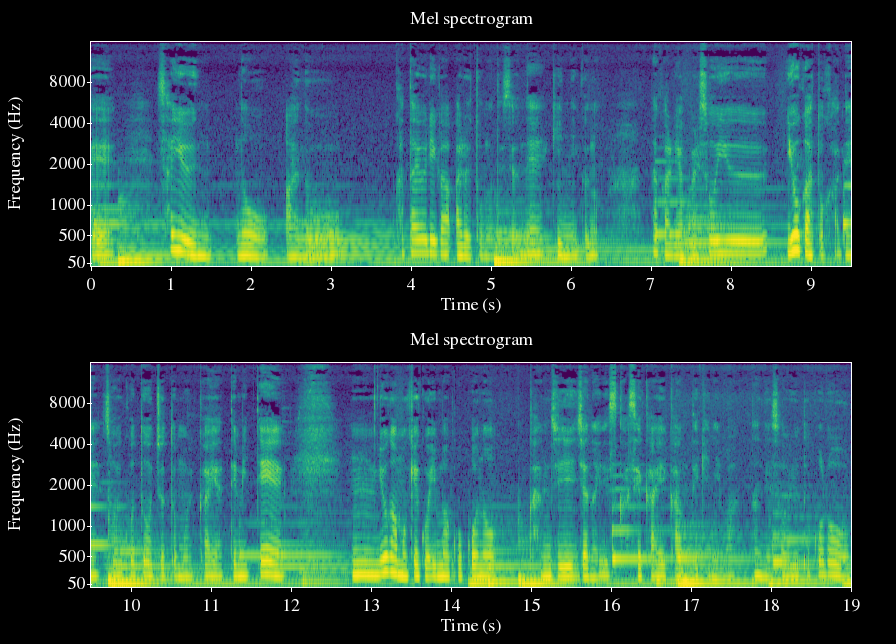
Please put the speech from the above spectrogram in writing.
で左右のあの偏りがあると思うんですよね筋肉の。だからやっぱりそういうヨガとかねそういうことをちょっともう一回やってみてうんヨガも結構今ここの感じじゃないですか世界観的には。なんでそういうところを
